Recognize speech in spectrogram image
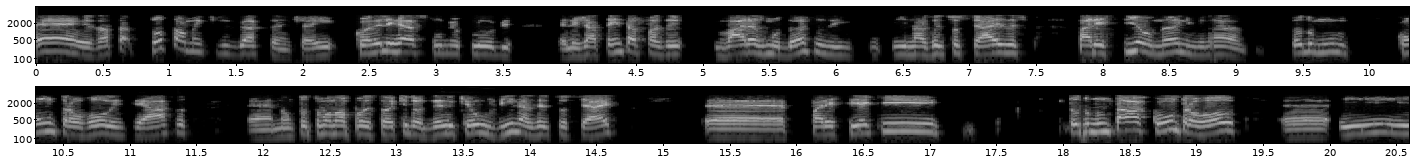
é, exata, totalmente desgastante. Aí, quando ele reassume o clube, ele já tenta fazer várias mudanças e, e nas redes sociais parecia unânime, né? Todo mundo contra o rolo, entre aspas. É, não estou tomando uma posição aqui, estou dizendo que eu vi nas redes sociais. É, parecia que todo mundo estava contra o rolo é, e,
